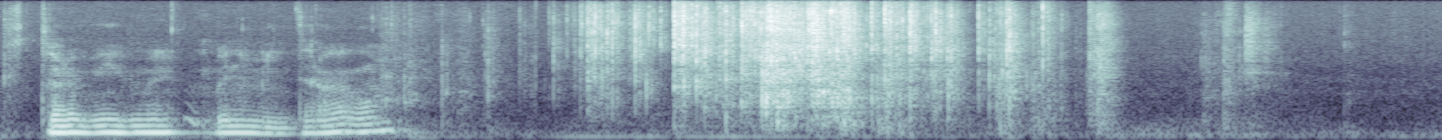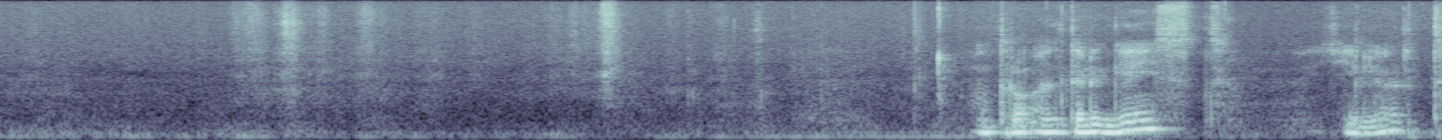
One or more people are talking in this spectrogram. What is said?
Star Venom Dragon otro Altergeist, Gillert.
